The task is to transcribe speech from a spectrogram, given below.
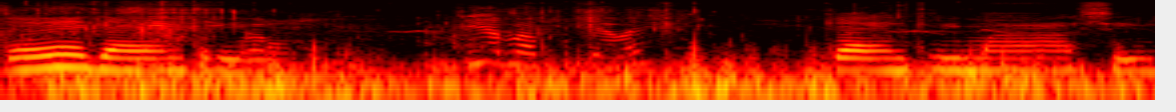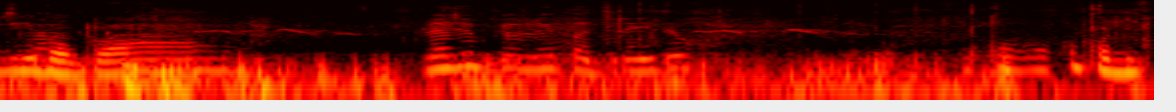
જય ગાયત્રીમાં ક્યાં બાપુ કહેવાય ગાયત્રીમાં શિવજી ભગવાન લેજો પેલું પધરાઈ દો એ તો વખો પડી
